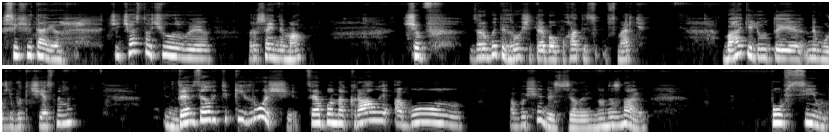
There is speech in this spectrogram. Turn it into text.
Всіх вітаю. Чи часто чули ви грошей нема? Щоб заробити гроші, треба опухатись у смерть. Багаті люди не можуть бути чесними. Де взяли тільки гроші? Це або накрали, або, або ще десь взяли, ну не знаю. По всім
